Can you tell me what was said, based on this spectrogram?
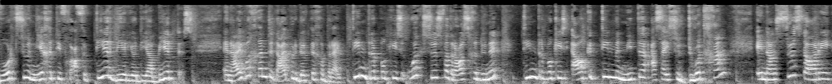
word so negatief geaffekteer deur jou diabetes. En hy begin toe daai produkte gebruik. 10 druppeltjies ook soos wat Ras gedoen het, 10 druppeltjies elke 10 minute as hy so doodgaan en dan soos daardie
